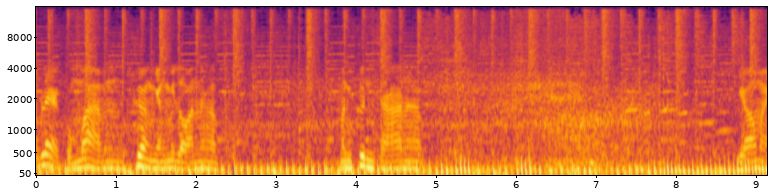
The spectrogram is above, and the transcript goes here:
อบแรกผมว่ามันเครื่องยังไม่ร้อนนะครับ มันขึ้นช้านะครับเดี๋ยวใหม่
